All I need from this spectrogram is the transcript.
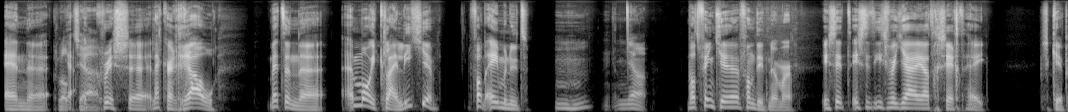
En eh, Klopt, ja. Chris eh, lekker rauw. Met een, een mooi klein liedje van één minuut. Mhm. Ja. Wat vind je van dit nummer? Is dit, is dit iets wat jij had gezegd? Hey, skip.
